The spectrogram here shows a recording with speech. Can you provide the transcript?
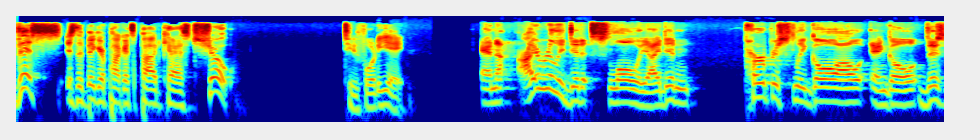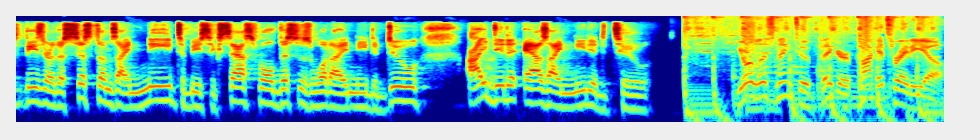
This is the Bigger Pockets Podcast Show 248. And I really did it slowly. I didn't purposely go out and go this these are the systems I need to be successful. This is what I need to do. I did it as I needed to. You're listening to Bigger Pockets Radio,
